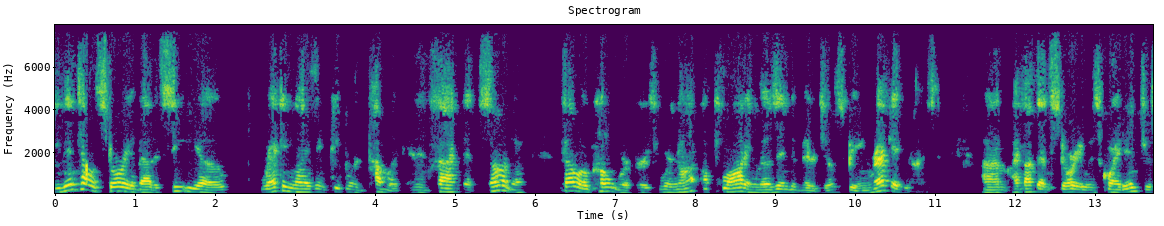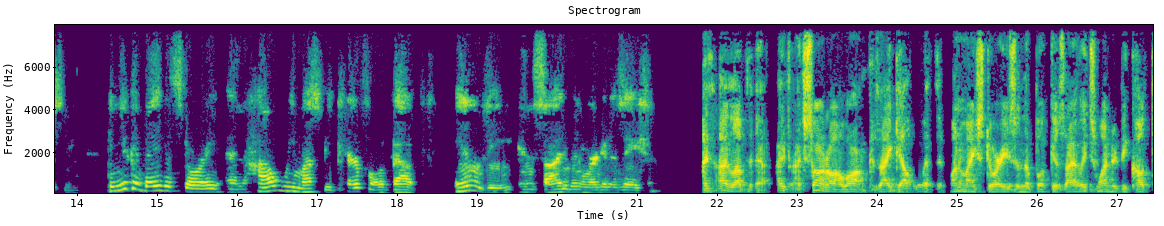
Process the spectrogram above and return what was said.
You then tell a story about a CEO recognizing people in public, and in fact, that some of the fellow co-workers were not applauding those individuals being recognized. Um, I thought that story was quite interesting. Can you convey the story and how we must be careful about envy inside of an organization? I, I love that. I, I, saw it all along because I dealt with it. One of my stories in the book is I always wanted to be called,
